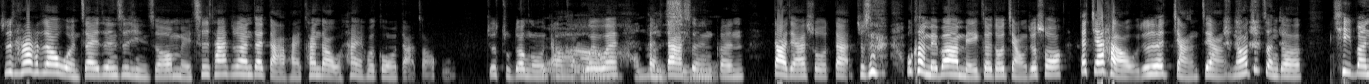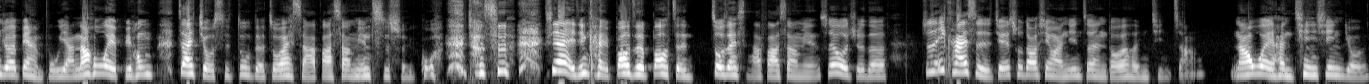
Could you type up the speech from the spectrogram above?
就是他知道我很在意这件事情之后，每次他就算在打牌看到我，他也会跟我打招呼，就主动跟我打招呼。我也会很大声跟大家说，大 就是我可能没办法每一个都讲，我就说大家好，我就是讲这样，然后就整个气氛就会变很不一样。然后我也不用 在九十度的坐在沙发上面吃水果，就是现在已经可以抱着抱枕坐在沙发上面，所以我觉得。就是一开始接触到新环境，真的都会很紧张。然后我也很庆幸有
